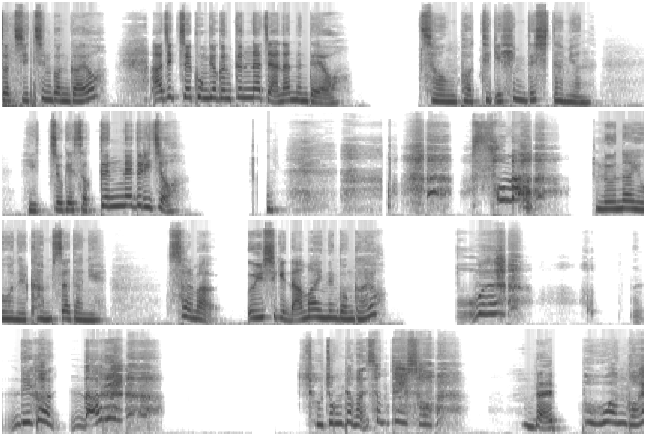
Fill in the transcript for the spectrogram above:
벌써 지친 건가요? 아직 제 공격은 끝나지 않았는데요. 정 버티기 힘드시다면 이쪽에서 끝내드리죠. 소마! 루나 요원을 감싸다니 설마 의식이 남아있는 건가요? 왜, 네가 나를 조종당한 상태에서 날 보호한 거야?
